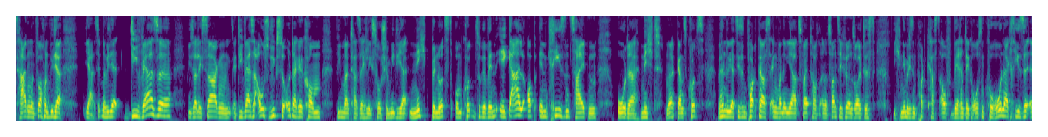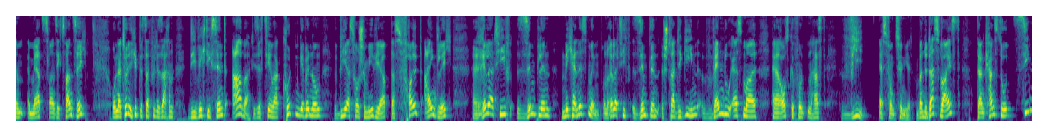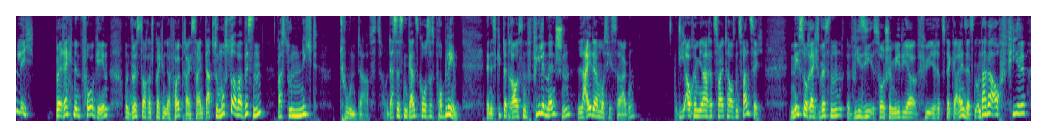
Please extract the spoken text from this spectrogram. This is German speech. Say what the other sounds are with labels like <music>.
Tagen und Wochen wieder, ja, sind mal wieder diverse, wie soll ich sagen, diverse Auswüchse untergekommen, wie man tatsächlich Social Media nicht benutzt, um Kunden zu gewinnen, egal ob in Krisenzeiten oder nicht. Ne, ganz kurz, wenn du jetzt diesen Podcast irgendwann im Jahr 2021 hören solltest, ich nehme diesen Podcast auf während der großen Corona-Krise im, im März 2020. Und natürlich gibt es da viele Sachen, die wichtig sind, aber dieses Thema Kundengewinnung via Social Media, das folgt eigentlich relativ simplen Mechanismen und relativ simplen Strategien, wenn du erstmal herausgefunden hast, wie es funktioniert. Und wenn du das weißt, dann kannst du ziemlich berechnend vorgehen und wirst auch entsprechend erfolgreich sein. Dazu musst du aber wissen, was du nicht tun darfst. Und das ist ein ganz großes Problem. Denn es gibt da draußen viele Menschen, leider muss ich sagen, die auch im Jahre 2020 nicht so recht wissen, wie sie Social Media für ihre Zwecke einsetzen und dabei auch viel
